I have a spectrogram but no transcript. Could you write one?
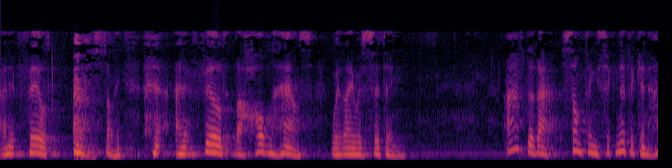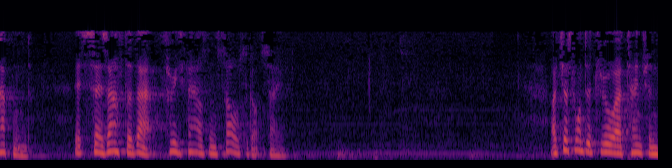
And it filled, sorry, and it filled the whole house where they were sitting. After that, something significant happened. It says after that, 3,000 souls got saved. I just want to draw our attention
